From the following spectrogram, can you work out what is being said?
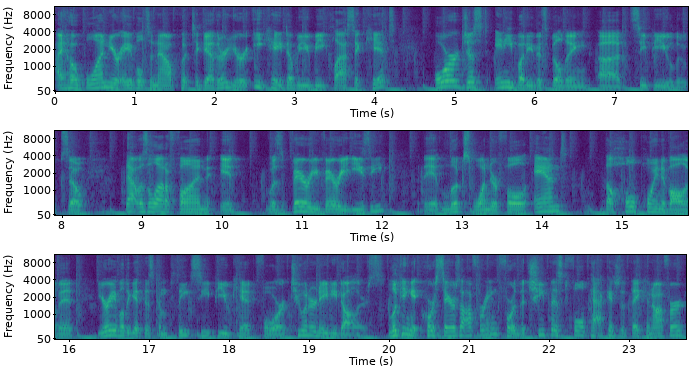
I hope one, you're able to now put together your EKWB Classic kit or just anybody that's building a CPU loop. So that was a lot of fun. It was very, very easy. It looks wonderful and the whole point of all of it, you're able to get this complete CPU kit for $280. Looking at Corsair's offering for the cheapest full package that they can offer,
